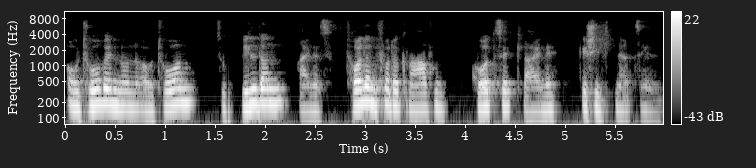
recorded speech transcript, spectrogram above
Autorinnen und Autoren zu Bildern eines tollen Fotografen kurze, kleine Geschichten erzählen.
